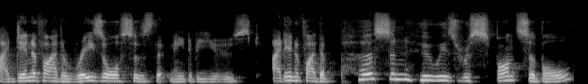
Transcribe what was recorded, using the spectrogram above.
identify the resources that need to be used, identify the person who is responsible,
